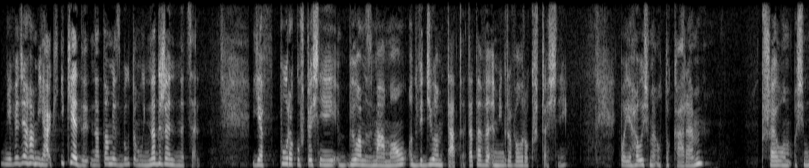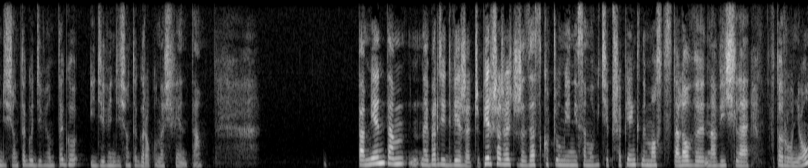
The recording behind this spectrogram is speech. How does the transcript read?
nie wiedziałam jak i kiedy. Natomiast był to mój nadrzędny cel. Ja pół roku wcześniej byłam z mamą, odwiedziłam tatę. Tata wyemigrował rok wcześniej. Pojechałyśmy autokarem przełom 89 i 90 roku na święta. Pamiętam najbardziej dwie rzeczy. Pierwsza rzecz, że zaskoczył mnie niesamowicie przepiękny most stalowy na Wiśle w Toruniu.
